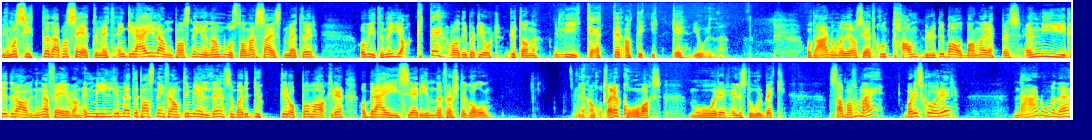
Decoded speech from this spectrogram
Det må sitte der på setet mitt, en grei langpasning unna motstanders 16-meter, og vite nøyaktig hva de burde gjort, guttene, like etter at de ikke gjorde det. Og det er noe med det å se et kontant brudd i ballbanen av Reppes, en nydelig dragning av Fevang, en millimeterpasning fram til Mjelde, som bare dukker opp på bakre og breisier inn den første goalen. Men det kan godt være Kovacs, Mårer eller Storbekk. Samme for meg, bare de scorer. Men det er noe med det.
